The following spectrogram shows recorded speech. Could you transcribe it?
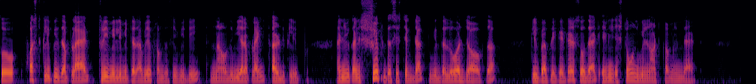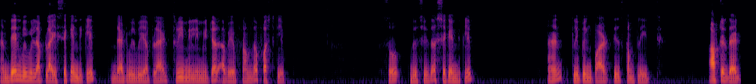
So, first clip is applied 3 millimeter away from the CBD. Now, we are applying third clip and you can sweep the cystic duct with the lower jaw of the clip applicator. So, that any stone will not come in that and then we will apply second clip that will be applied 3 millimeter away from the first clip. So, this is the second clip and clipping part is complete. After that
